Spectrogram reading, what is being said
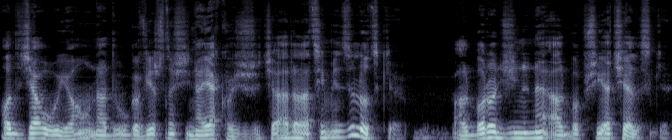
oddziałują na długowieczność i na jakość życia relacje międzyludzkie albo rodzinne, albo przyjacielskie.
